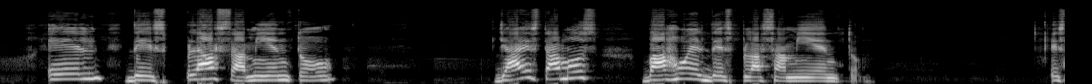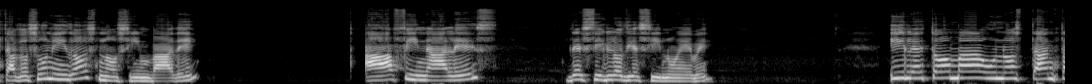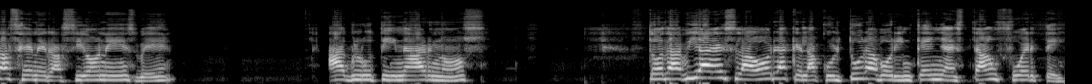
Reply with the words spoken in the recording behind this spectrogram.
el desplazamiento, ya estamos bajo el desplazamiento. Estados Unidos nos invade a finales del siglo XIX y le toma unos tantas generaciones, ve, aglutinarnos. Todavía es la hora que la cultura borinqueña es tan fuerte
